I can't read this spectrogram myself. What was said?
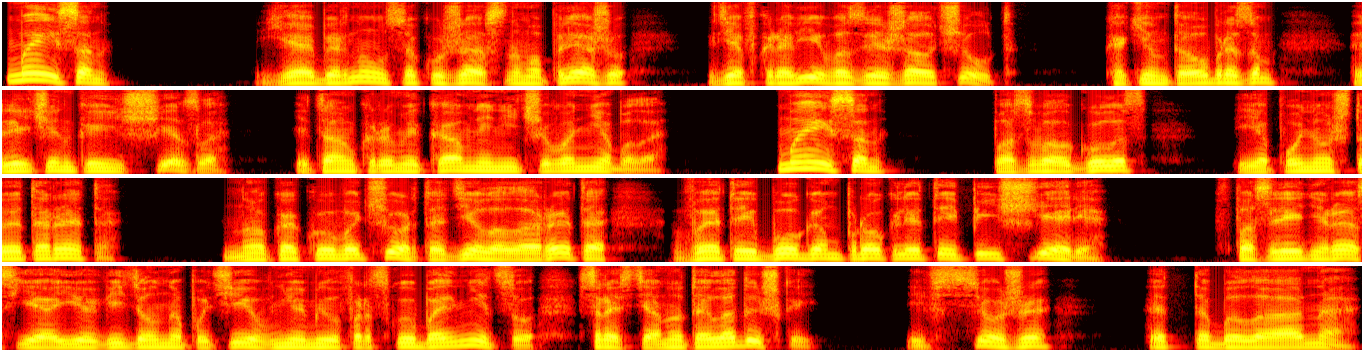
Мейсон? Я обернулся к ужасному пляжу, где в крови возлежал Чулт. Каким-то образом личинка исчезла, и там, кроме камня, ничего не было. Мейсон! позвал голос, и я понял, что это Рета. Но какого черта делала Рета в этой богом проклятой пещере? В последний раз я ее видел на пути в Нью-Милфордскую больницу с растянутой лодыжкой. И все же это была она.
